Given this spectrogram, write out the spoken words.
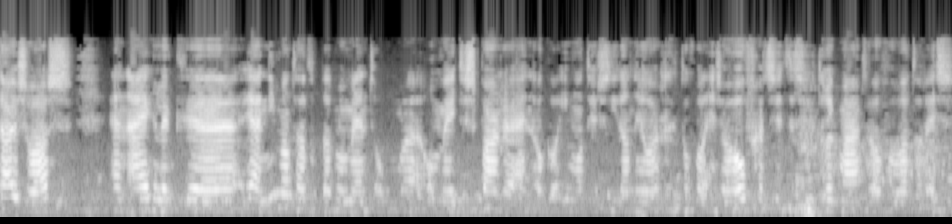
thuis was. En eigenlijk uh, ja, niemand had op dat moment om, uh, om mee te sparren. En ook wel iemand is die dan heel erg toch wel in zijn hoofd gaat zitten, zich druk maakt over wat er is.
